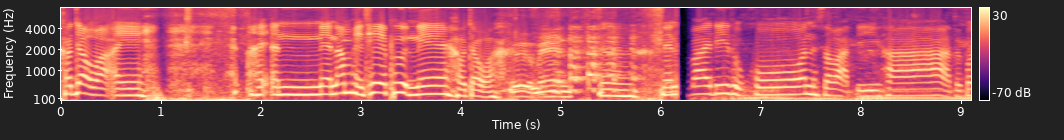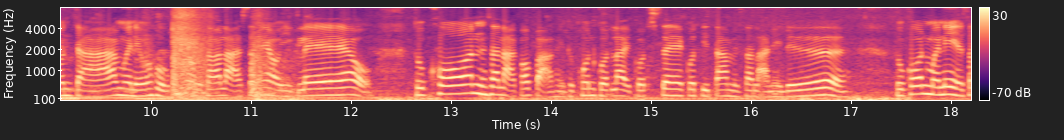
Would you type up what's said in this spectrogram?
เขาเจ้าว่าไอ้ให้อันแนะนำให้เทพื้นแน่เขาเจ้าอะเออแม่นเออแนะนำบายดีทุกคน สวัสดีค่ะ ทุกคนจ๋าเมื่อนี้มาพบกับช่องสาวหลาสแนลอีกแล้ว ทุกคนสลาก็ฝากให้ทุกคนกดไลค์กดแชร์กดติดตามให้สลาในเด้อทุกคนเมื่อนี้ส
